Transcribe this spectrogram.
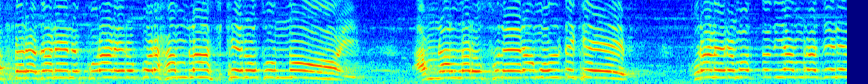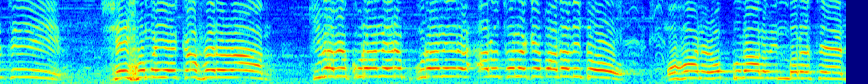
আপনারা জানেন কোরআনের উপর হামলা আজকে নতুন নয়। আমরা আল্লাহ রসুলের আমল থেকে কোরআনের মধ্য দিয়ে আমরা জেনেছি, সেই সময়ে কাফেররা কীভাবে কোরআনের কোরআনের আলোচনাকে বাধা দিত মহান রব্বুল আলমিন বলেছেন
